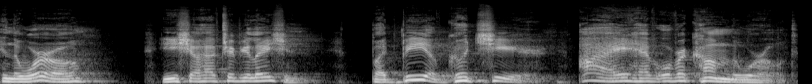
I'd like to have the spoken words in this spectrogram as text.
In the world ye shall have tribulation, but be of good cheer. I have overcome the world.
